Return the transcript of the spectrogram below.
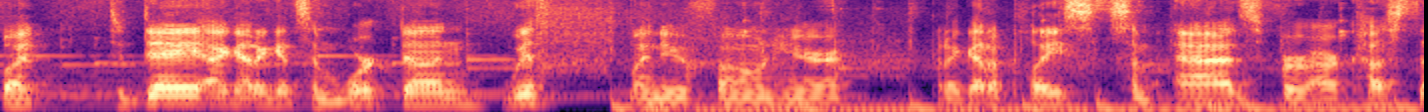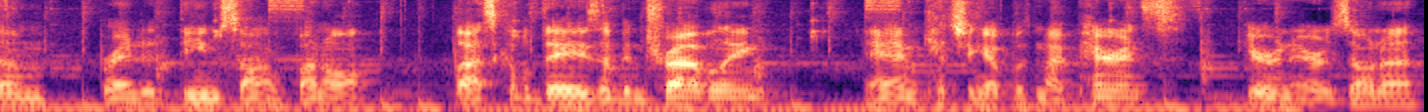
But today I got to get some work done with my new phone here, but I got to place some ads for our custom branded theme song funnel. Last couple days I've been traveling and catching up with my parents here in Arizona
